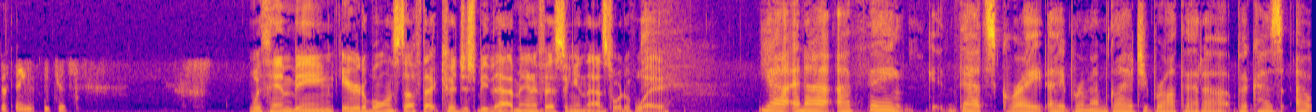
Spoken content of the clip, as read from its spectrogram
types of things because with him being irritable and stuff, that could just be that manifesting in that sort of way. Yeah, and I, I think that's great, Abram. I'm glad you brought that up because I,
